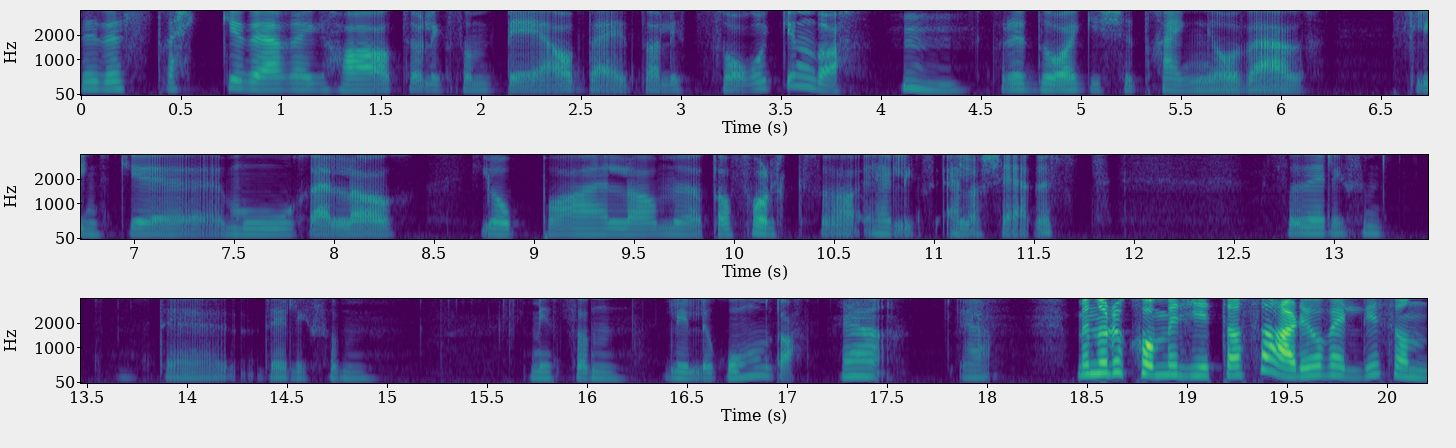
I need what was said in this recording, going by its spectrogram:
det er det strekket der jeg har til å liksom bearbeide litt sorgen, da. Mm. For det er da jeg ikke trenger å være flinke mor eller jobbe eller møte folk, så liksom, eller kjæreste. Så det er liksom det, det er liksom mitt sånn lille rom, da. Ja. Ja. Men når du kommer hit, da, så er det jo veldig sånn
